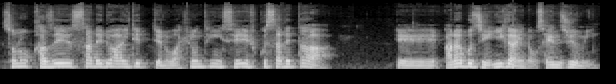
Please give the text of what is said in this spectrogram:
その課税される相手っていうのは基本的に征服された、えーアラブ人以外の先住民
